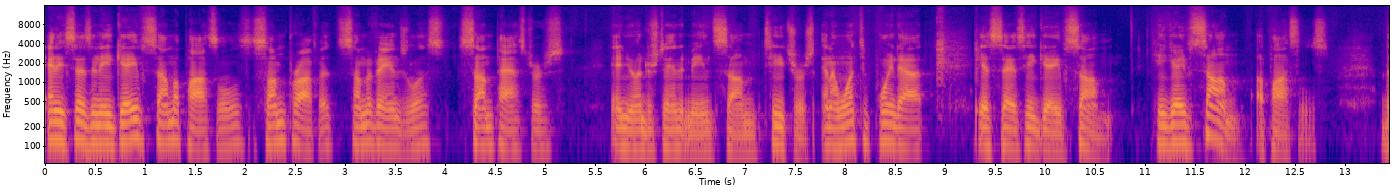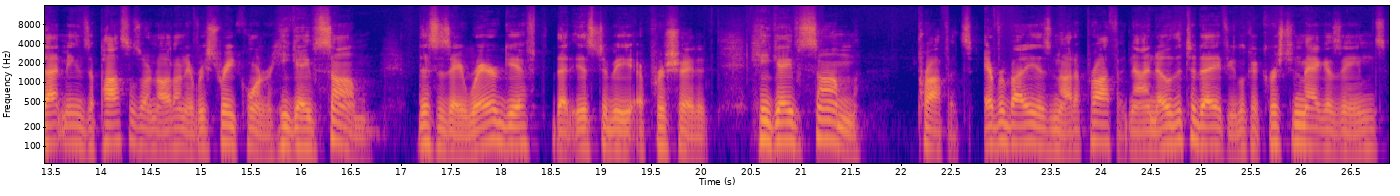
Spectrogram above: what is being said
and he says, "And he gave some apostles, some prophets, some evangelists, some pastors, and you understand it means some teachers." And I want to point out, it says he gave some. He gave some apostles. That means apostles are not on every street corner. He gave some. This is a rare gift that is to be appreciated. He gave some prophets. Everybody is not a prophet. Now, I know that today, if you look at Christian magazines,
